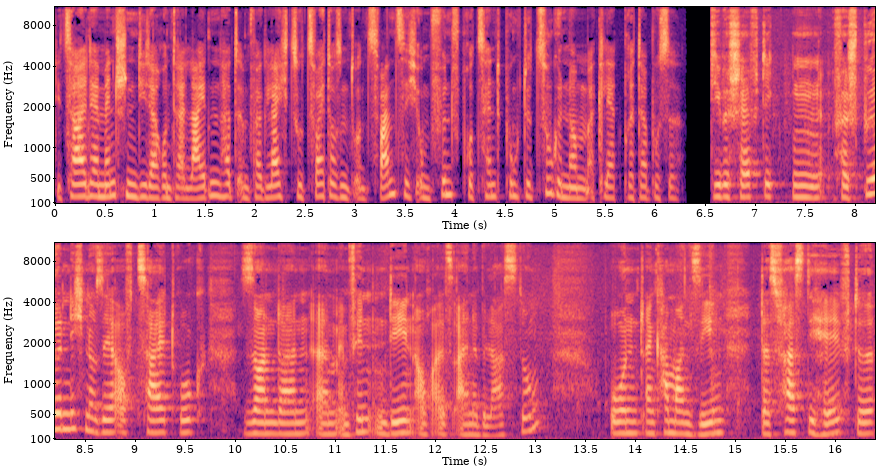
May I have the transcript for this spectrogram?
Die Zahl der Menschen, die darunter leiden, hat im Vergleich zu 2020 um fünf Prozentpunkte zugenommen, erklärt Britta Busse. Die Beschäftigten verspüren nicht nur sehr oft Zeitdruck, sondern ähm, empfinden den auch als eine Belastung. Und dann kann man sehen, dass fast die Hälfte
